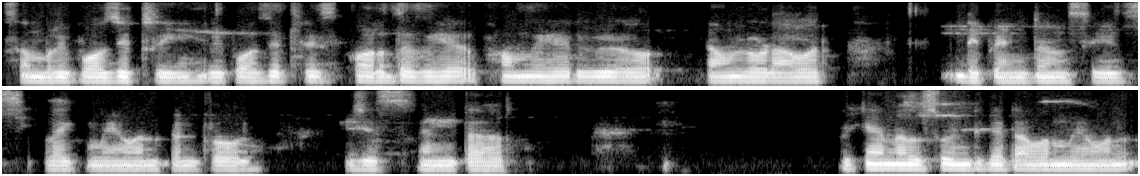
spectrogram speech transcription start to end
some repository. Repositories for the from where we download our dependencies like maven central gist center. We can also integrate our maven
